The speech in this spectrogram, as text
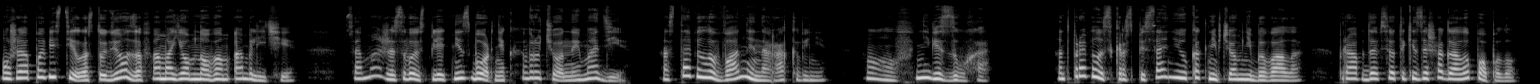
уже оповестила студиозов о моем новом обличии. Сама же свой сплетний сборник, врученный Мади, оставила в ванной на раковине. Уф, невезуха. Отправилась к расписанию, как ни в чем не бывало. Правда, все таки зашагала по полу.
